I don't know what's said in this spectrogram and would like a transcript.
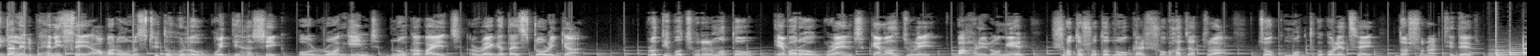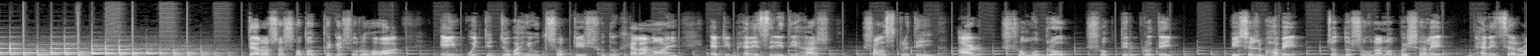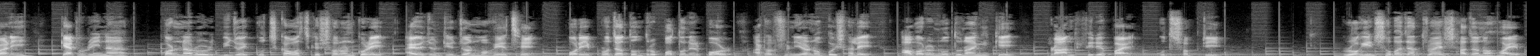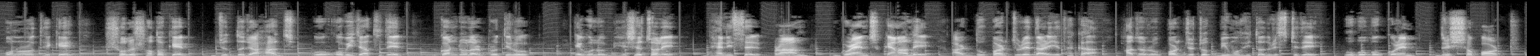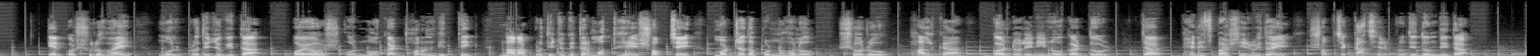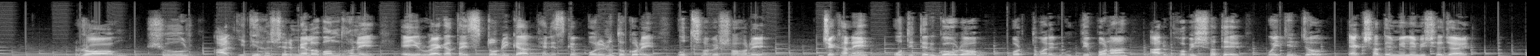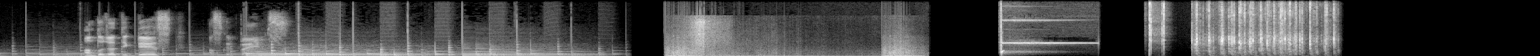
ইতালির ভেনিসে আবার অনুষ্ঠিত হল ঐতিহাসিক ও রঙিন নৌকাবাইজ রেগাতা স্টোরিকা। প্রতি বছরের মতো এবারও গ্র্যান্ড ক্যানাল জুড়ে বাহারি রঙের শত শত নৌকার শোভাযাত্রা চোখ মুগ্ধ করেছে দর্শনার্থীদের। তেরোশো শতক থেকে শুরু হওয়া এই ঐতিহ্যবাহী উৎসবটি শুধু খেলা নয়, এটি ভেনিসের ইতিহাস, সংস্কৃতি আর সমুদ্র শক্তির প্রতীক। বিশেষভাবে চোদ্দশো সালে ভ্যানিসের রানী ক্যাটোরিনা কর্নারোর বিজয় কুচকাওয়াজকে স্মরণ করে আয়োজনটির জন্ম হয়েছে। পরে প্রজাতন্ত্র পতনের পর আঠারোশো নিরানব্বই সালে আবারও নতুন আঙ্গিকে প্রাণ ফিরে পায় উৎসবটি। রঙিন শোভাযাত্রায় সাজানো হয় পনেরো থেকে ষোলো শতকের যুদ্ধজাহাজ ও অভিজাতদের গন্ডোলার প্রতিরূপ। এগুলো ভেসে চলে ভ্যানিসের প্রাণ গ্র্যান্ড ক্যানালে আর দুপার জুড়ে দাঁড়িয়ে থাকা হাজারো পর্যটক বিমোহিত দৃষ্টিতে উপভোগ করেন দৃশ্যপট। এরপর শুরু হয় মূল প্রতিযোগিতা। বয়স ও নৌকার ধরন ভিত্তিক নানা প্রতিযোগিতার মধ্যে সবচেয়ে মর্যাদাপূর্ণ হল সরু, হালকা গন্ডোলিনী নৌকার দৌড়, যা ভ্যানিসবাসীর হৃদয়ে সবচেয়ে কাছের প্রতিদ্বন্দ্বিতা। রং, সুর আর ইতিহাসের মেলবন্ধনে এই রেগাতা স্টোরিকা ভেনিসকে পরিণত করে উৎসবের শহরে, যেখানে অতীতের গৌরব, বর্তমানের উদ্দীপনা আর ভবিষ্যতে ঐতিহ্য একসাথে মিলেমিশে যায়। আন্তর্জাতিক ডেস্ক, আজকের টাইমস।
